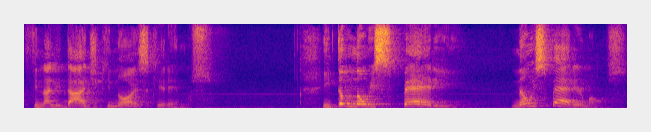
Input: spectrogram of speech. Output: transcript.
finalidade que nós queremos. Então não espere, não espere, irmãos,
